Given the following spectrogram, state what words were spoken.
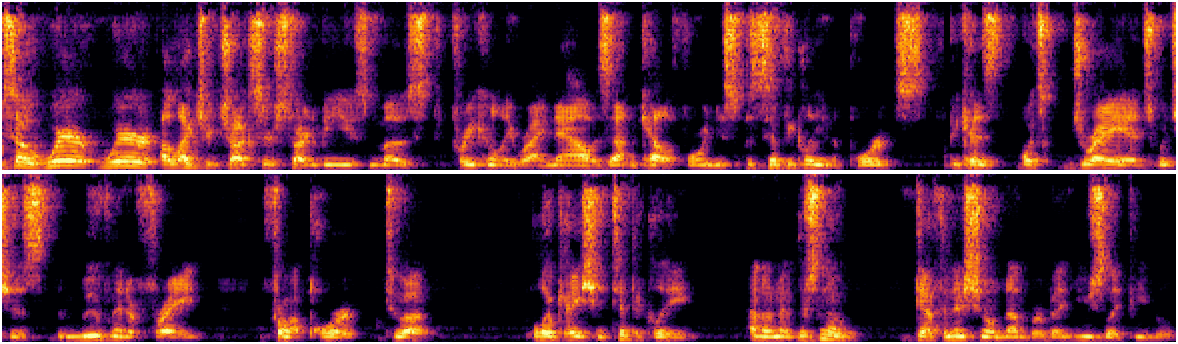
so where where electric trucks are starting to be used most frequently right now is out in California, specifically in the ports, because what's drayage, which is the movement of freight from a port to a location, typically I don't know, there's no definitional number, but usually people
